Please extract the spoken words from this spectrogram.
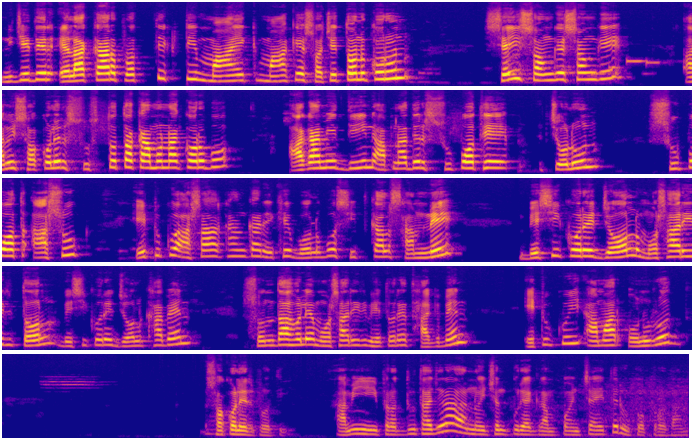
নিজেদের এলাকার প্রত্যেকটি মায়ের মাকে সচেতন করুন। সেই সঙ্গে সঙ্গে আমি সকলের সুস্থতা কামনা করব। আগামী দিন আপনাদের সুপথে চলুন, সুপথ আসুক। এটুকু আশা আকাঙ্ক্ষা রেখে বলব, শীতকাল সামনে। বেশি করে জল, মশারির তল, বেশি করে জল খাবেন। সন্ধ্যা হলে মশারির ভেতরে থাকবেন। এটুকুই আমার অনুরোধ। সকলের প্রতি। আমি প্রদ্যুৎ হাজরা নৈছনপুরা গ্রাম পঞ্চায়েতের উপপ্রধান।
